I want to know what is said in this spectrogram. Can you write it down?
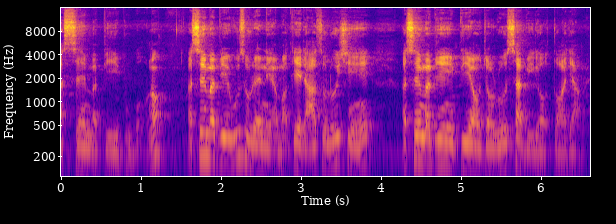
အဆင်မပြေဘူးပေါ့နော်အဆင်မပြေဘူးဆိုတဲ့နေရာမှာကဲဒါဆိုလို့ရှိရင်အစင်မပြေပြေအောင်ကျွန်တော်တို့ဆက်ပြီးတော့သွားကြမယ်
